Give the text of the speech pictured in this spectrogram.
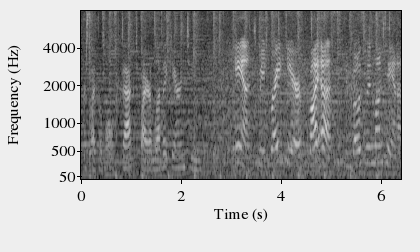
recyclable, backed by our Love It guarantee, and made right here by us in Bozeman, Montana.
